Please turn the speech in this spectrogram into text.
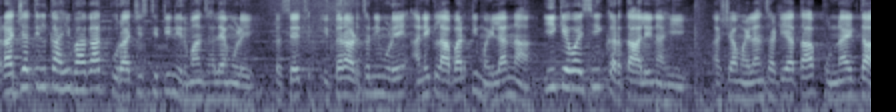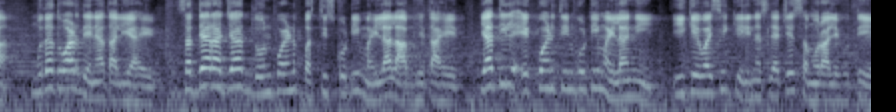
राज्यातील काही भागात पुराची स्थिती निर्माण झाल्यामुळे तसेच इतर अडचणीमुळे अनेक लाभार्थी महिलांना ई केवायसी करता आले नाही. अशा महिलांसाठी आता पुन्हा एकदा मुदतवाढ देण्यात आली आहे. सध्या राज्यात दोन पॉईंट पस्तीस कोटी महिला लाभ घेत आहेत. यातील एक पॉईंट तीन कोटी महिलांनी ई केवायसी केली नसल्याचे समोर आले होते.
